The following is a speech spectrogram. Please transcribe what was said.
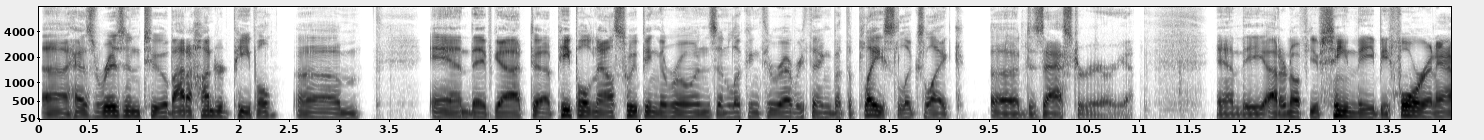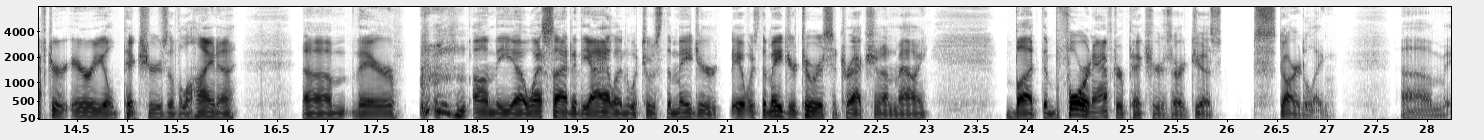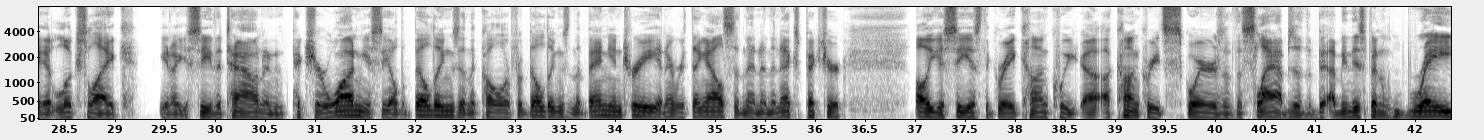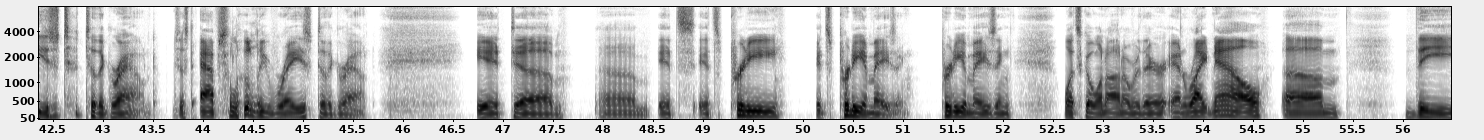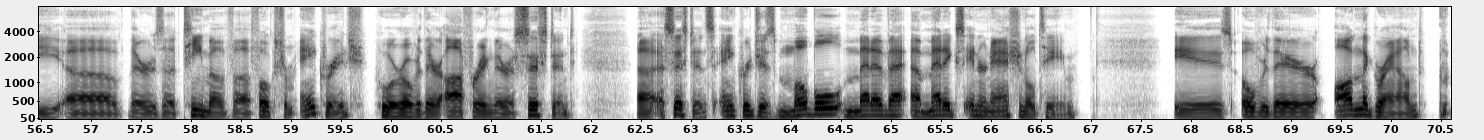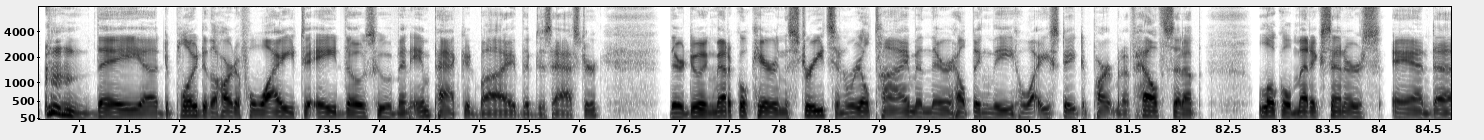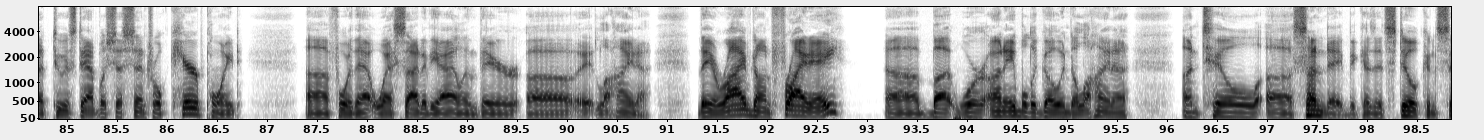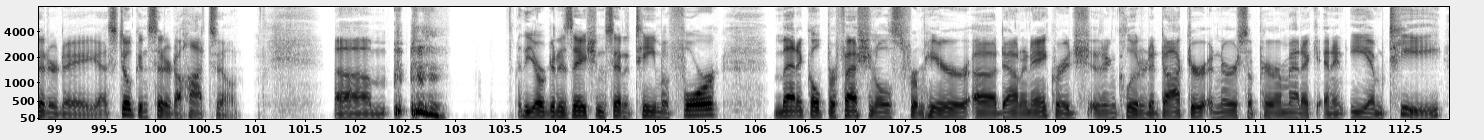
uh, has risen to about 100 people. Um, and they've got uh, people now sweeping the ruins and looking through everything, but the place looks like a disaster area. And the I don't know if you've seen the before and after aerial pictures of Lahaina. Um, there on the uh, west side of the island, which was the major it was the major tourist attraction on Maui. But the before and after pictures are just startling. Um, it looks like you know you see the town in picture one, you see all the buildings and the colorful buildings and the banyan tree and everything else, and then in the next picture, all you see is the gray concrete uh, concrete squares of the slabs of the. I mean, this has been razed to the ground, just absolutely razed to the ground. It um, um, it's it's pretty it's pretty amazing pretty amazing what's going on over there. And right now, um, the uh, there's a team of uh, folks from Anchorage who are over there offering their assistant uh, assistance. Anchorage's Mobile uh, Medics International team is over there on the ground. they uh, deployed to the heart of Hawaii to aid those who have been impacted by the disaster. They're doing medical care in the streets in real time, and they're helping the Hawaii State Department of Health set up local medic centers and uh, to establish a central care point uh, for that west side of the island there uh, at Lahaina. They arrived on Friday, uh, but were unable to go into Lahaina until uh, Sunday because it's still considered a uh, still considered a hot zone. Um, the organization sent a team of four medical professionals from here uh, down in Anchorage. It included a doctor, a nurse, a paramedic, and an EMT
